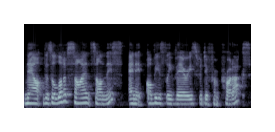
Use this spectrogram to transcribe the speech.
Now, there's a lot of science on this, and it obviously varies for different products.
